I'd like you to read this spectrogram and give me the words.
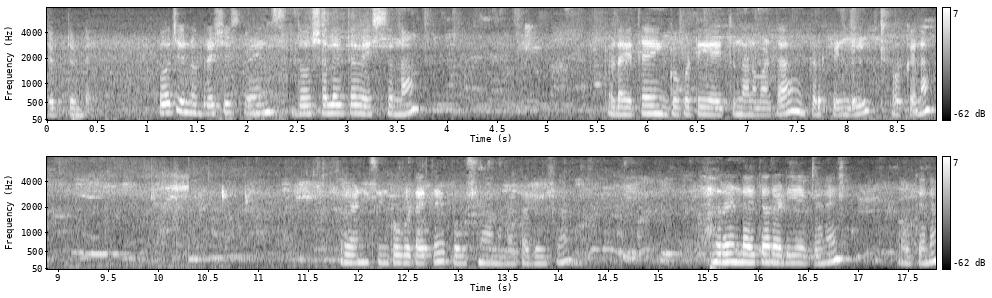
చెప్తుంటే. ఓ చిన్ను బ్రష్ వేసుకో. ఫ్రెండ్స్ దోశలు అయితే వేస్తున్నా. ఇక్కడైతే ఇంకొకటి అవుతుంది అనమాట ఇక్కడ పిండి. ఓకేనా? ఫ్రెండ్స్ ఇంకొకటి అయితే పోషణ అనమాట దోశ. రెండు అయితే రెడీ అయిపోయినాయి. ఓకేనా?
